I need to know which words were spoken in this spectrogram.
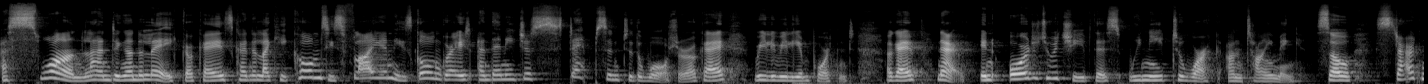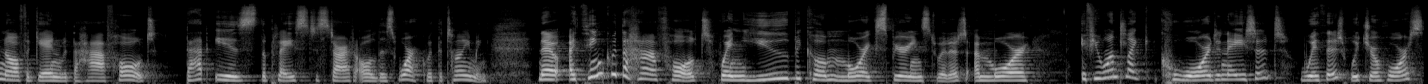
a swan landing on a lake, okay? It's kind of like he comes, he's flying, he's going great, and then he just steps into the water, okay? Really, really important, okay? Now, in order to achieve this, we need to work on timing. So, starting off again with the half halt, that is the place to start all this work with the timing. Now, I think with the half halt, when you become more experienced with it and more if you want like coordinated with it with your horse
